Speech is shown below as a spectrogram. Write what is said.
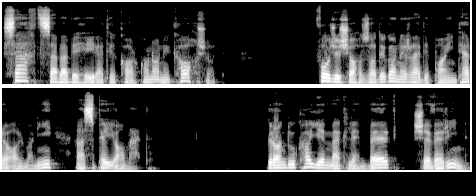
سخت سبب حیرت کارکنان کاخ شد. فوج شاهزادگان رد پایینتر آلمانی از پی آمد. گراندوک های مکلنبرگ، شورین،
